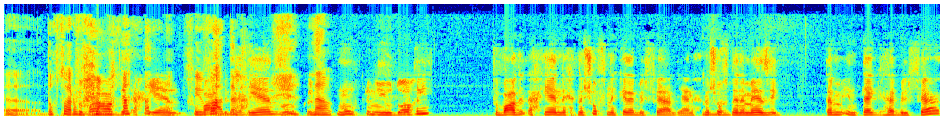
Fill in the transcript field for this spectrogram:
آه، دكتور في بعض الأحيان في في بعض بعض الأحيان ممكن نعم. ممكن يضاهي في بعض الأحيان إحنا شفنا كده بالفعل يعني إحنا. شفنا نماذج تم إنتاجها بالفعل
